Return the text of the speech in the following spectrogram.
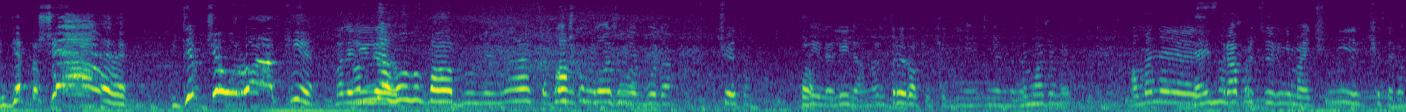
Іди пиши! Іди вчи уроки! Мене а Ліля- мене голова болить. а, Табличку а, множення буде вчити. Хто? Ліля, Ліля, вона вже три роки вчить ні, ні, Не не може бути. А в мене сестра працює в Німеччині вчителем.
